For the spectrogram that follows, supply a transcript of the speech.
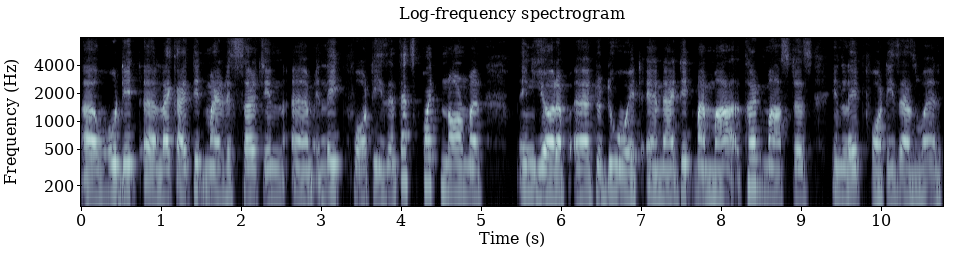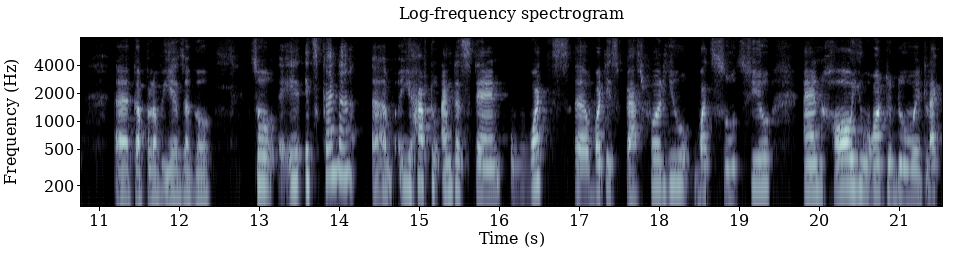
uh, who did uh, like I did my research in, um, in late 40s, and that's quite normal in Europe uh, to do it. And I did my ma third master's in late 40s as well a couple of years ago. So it, it's kind of uh, you have to understand what's uh, what is best for you, what suits you, and how you want to do it. Like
